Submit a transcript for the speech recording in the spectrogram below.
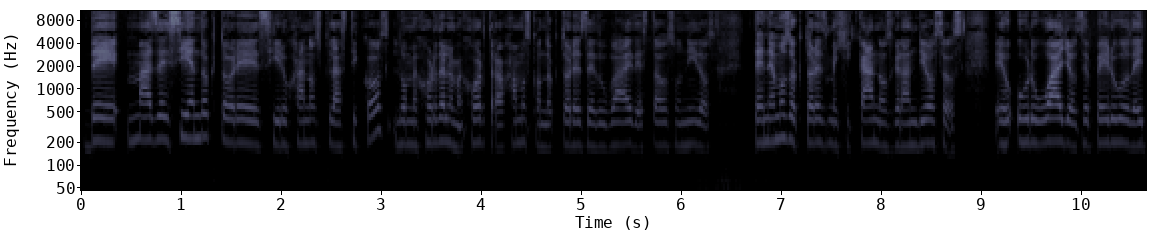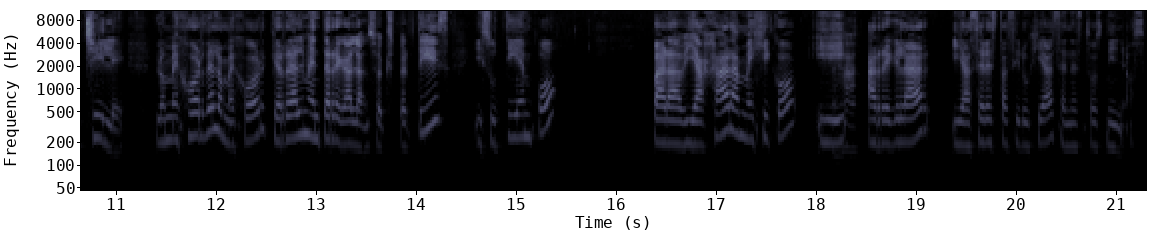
de más de 100 doctores cirujanos plásticos, lo mejor de lo mejor. Trabajamos con doctores de Dubái, de Estados Unidos. Tenemos doctores mexicanos grandiosos, eh, uruguayos, de Perú, de Chile. Lo mejor de lo mejor que realmente regalan su expertise y su tiempo para viajar a México y Ajá. arreglar y hacer estas cirugías en estos niños.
